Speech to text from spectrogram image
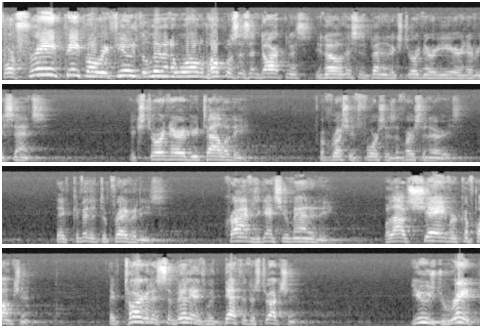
For free people refuse to live in a world of hopelessness and darkness. You know, this has been an extraordinary year in every sense. Extraordinary brutality from Russian forces and mercenaries. They've committed depravities, crimes against humanity, without shame or compunction. They've targeted civilians with death and destruction, used rape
